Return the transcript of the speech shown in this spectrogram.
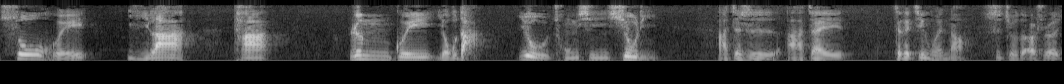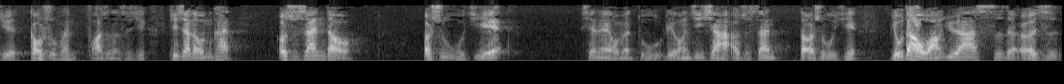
收回以拉，他仍归犹大，又重新修理。啊，这是啊在。这个经文啊，十九到二十二节告诉我们发生的事情。接下来我们看二十三到二十五节。现在我们读列王记下二十三到二十五节。犹大王约阿斯的儿子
